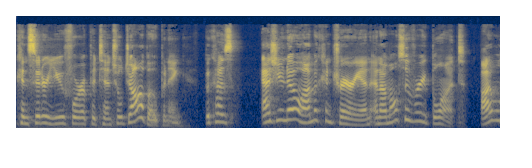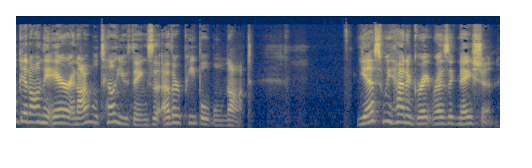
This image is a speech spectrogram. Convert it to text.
consider you for a potential job opening? Because as you know, I'm a contrarian and I'm also very blunt. I will get on the air and I will tell you things that other people will not. Yes, we had a great resignation.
